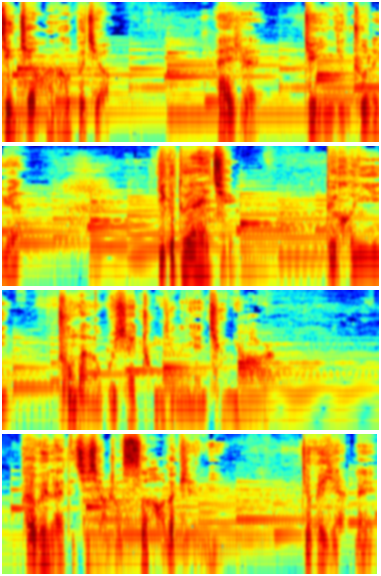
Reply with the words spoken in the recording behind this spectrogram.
静结婚后不久，爱人就因病住了院。一个对爱情、对婚姻充满了无限憧憬的年轻女孩，还未来得及享受丝毫的甜蜜，就被眼泪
